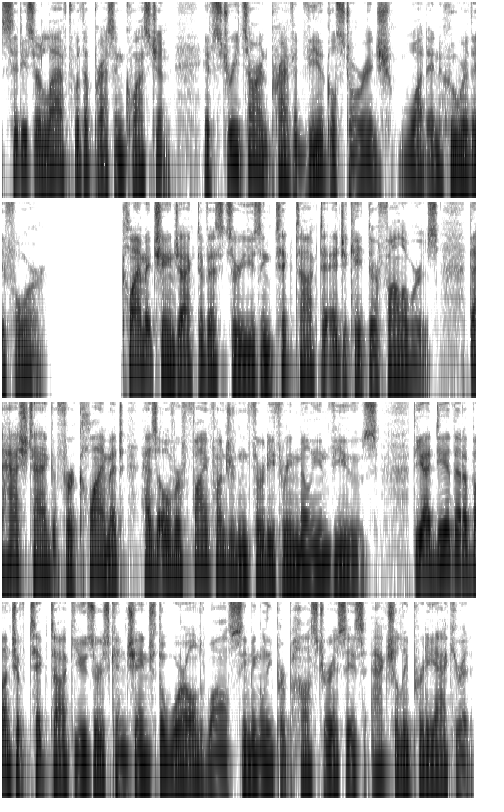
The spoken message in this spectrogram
cities are left with a pressing question. If streets aren't private vehicle storage, what and who are they for? Climate change activists are using TikTok to educate their followers. The hashtag for climate has over 533 million views. The idea that a bunch of TikTok users can change the world while seemingly preposterous is actually pretty accurate.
